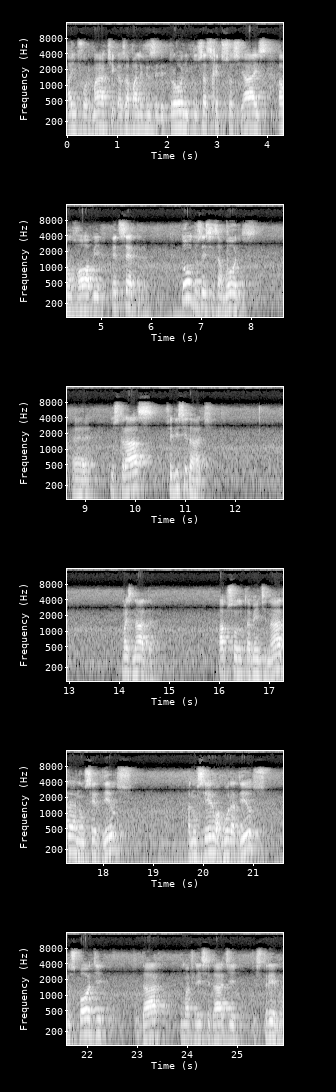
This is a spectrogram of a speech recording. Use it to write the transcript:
a informática, os aparelhos eletrônicos, as redes sociais, a um hobby, etc. Todos esses amores é, nos traz felicidade. Mas nada, absolutamente nada, a não ser Deus, a não ser o amor a Deus, nos pode dar uma felicidade extrema,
